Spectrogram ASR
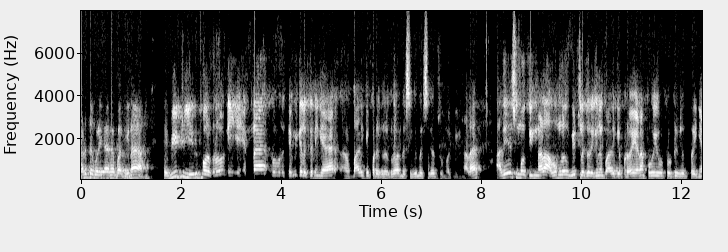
அடுத்தபடியாக பார்த்தீங்கன்னா வீட்டில் இருப்பவர்களும் நீங்க என்ன ஒரு கெமிக்கலுக்கு நீங்க பாதிக்கப்படுகிறீர்களோ அந்த சிகரெட் சிகரெட் ஸ்மோக்கிங்னால அதே ஸ்மோக்கிங்னால அவங்களும் வீட்டில் இருக்கிறவங்களும் பாதிக்கப்படுவோம் ஏன்னா புகை விட்டு விட்டு இருப்பீங்க.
